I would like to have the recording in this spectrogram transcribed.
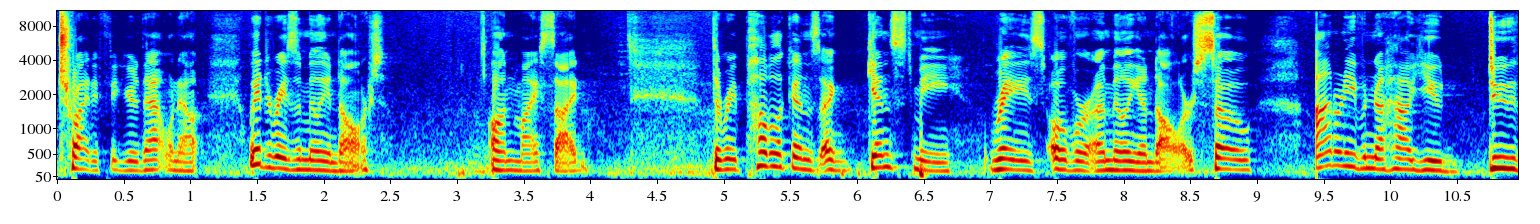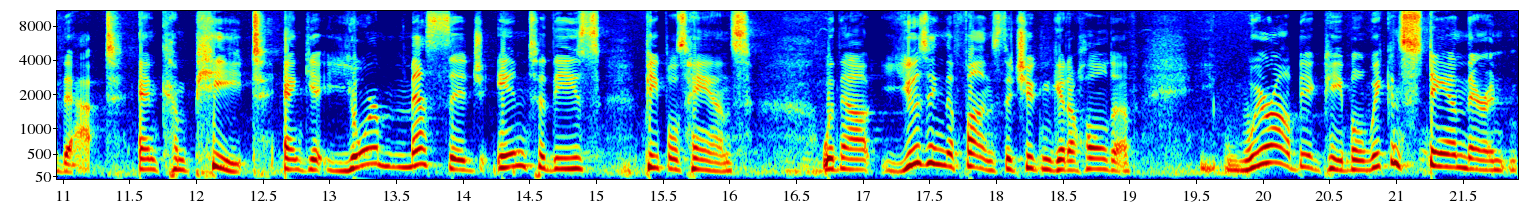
try to figure that one out, we had to raise a million dollars on my side. The Republicans against me raised over a million dollars. So I don't even know how you do that and compete and get your message into these people's hands without using the funds that you can get a hold of. We're all big people. We can stand there and,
